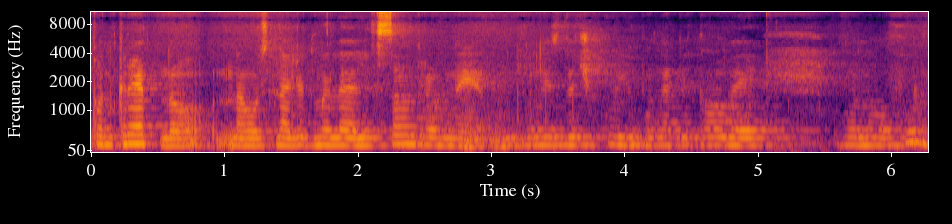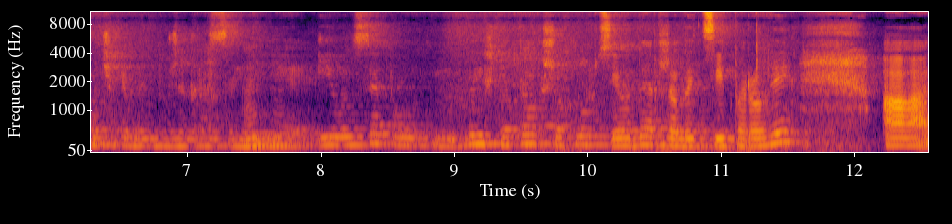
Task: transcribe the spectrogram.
конкретно на ось на Людмили Олександровни вони з дочкою понапікали. Воно формочки дуже красиві є. І оце вийшло так, що хлопці одержали ці пироги, а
